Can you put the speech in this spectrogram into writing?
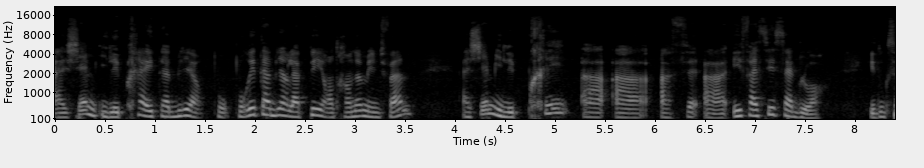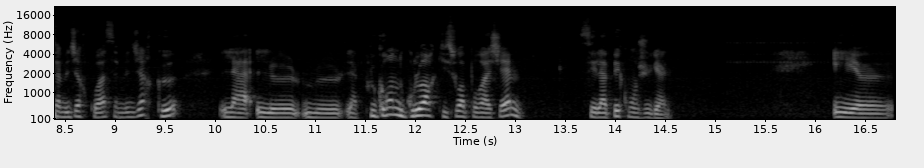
Hachem, il est prêt à établir, pour, pour établir la paix entre un homme et une femme, Hachem, il est prêt à, à, à, effacer sa gloire. Et donc ça veut dire quoi? Ça veut dire que la, le, le, la plus grande gloire qui soit pour Hachem, c'est la paix conjugale. Et, euh,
